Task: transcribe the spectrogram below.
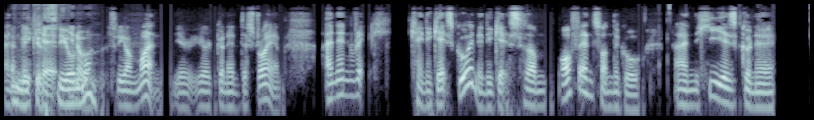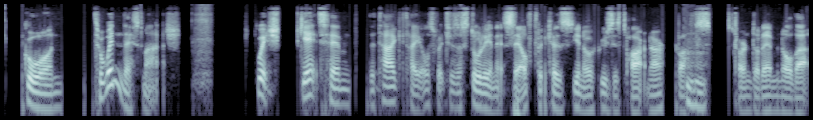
and, And make it three you on know, one? Three on one. You're you're going to destroy him. And then Rick kind of gets going and he gets some offense on the go, and he is going to go on to win this match, which gets him the tag titles, which is a story in itself because you know who's his partner, mm-hmm. Buff's turned on him and all that.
